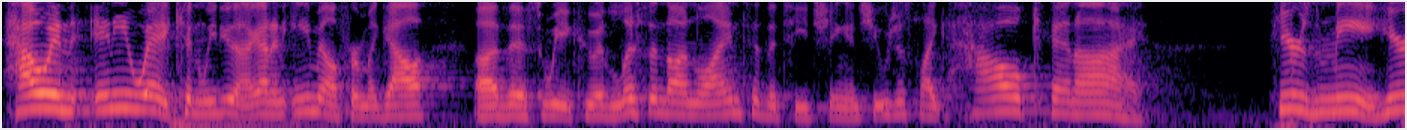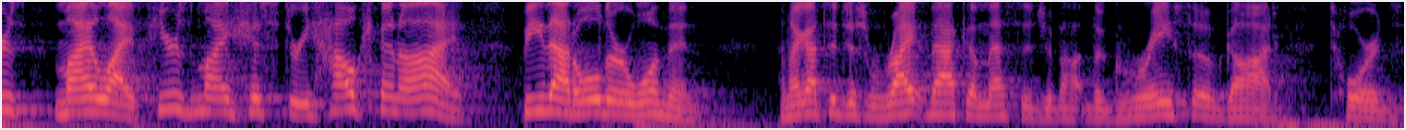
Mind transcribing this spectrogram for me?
How, in any way, can we do that? I got an email from a gal uh, this week who had listened online to the teaching, and she was just like, How can I? Here's me. Here's my life. Here's my history. How can I be that older woman? And I got to just write back a message about the grace of God towards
